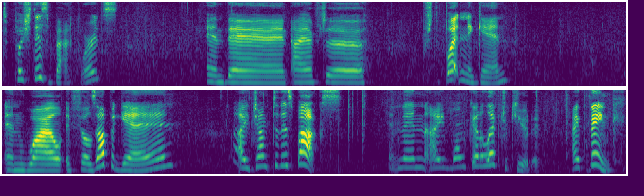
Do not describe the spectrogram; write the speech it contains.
To push this backwards. And then I have to push the button again. And while it fills up again, I jump to this box. And then I won't get electrocuted. I think.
